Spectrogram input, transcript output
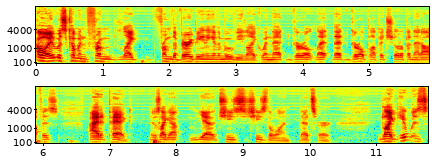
Oh, it was coming from like from the very beginning of the movie. Like when that girl that that girl puppet showed up in that office, I had it pegged. It was like, uh, yeah, she's she's the one. That's her. Like it was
